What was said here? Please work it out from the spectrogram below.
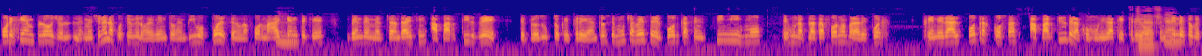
por ejemplo, yo les mencioné la cuestión de los eventos en vivo, puede ser una forma. Hay gente que vende merchandising a partir de el producto que crea. Entonces, muchas veces el podcast en sí mismo es una plataforma para después generar otras cosas a partir de la comunidad que creó. Claro. ¿Se entiende esto que,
